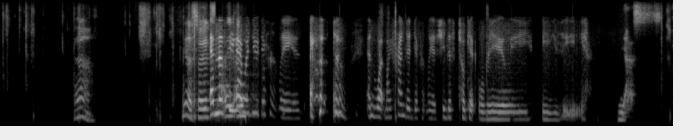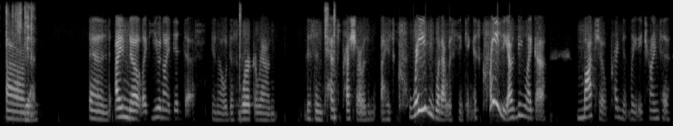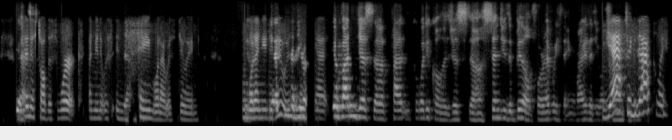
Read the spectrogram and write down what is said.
Yeah. Yeah. So And the thing I, I- would do differently is, and what my friend did differently is she just took it really easy. yes. Um, Yeah. And I know, like you and I did this, you know, this work around this intense pressure. I was, I, it's crazy what I was thinking. It's crazy. I was being like a macho pregnant lady trying to Yes. finish all this work. I mean, it was insane what I was doing. Yeah. what I need to Yeah, do is your- get Your body just uh, what do you call it? Just uh, send you the bill for everything, right? That you are. Yes, exactly.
